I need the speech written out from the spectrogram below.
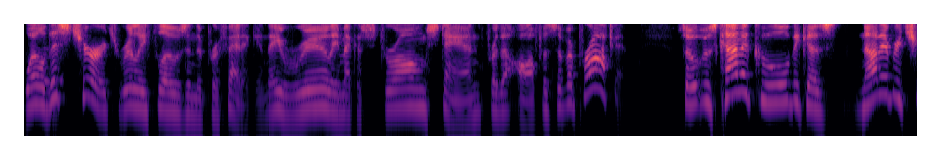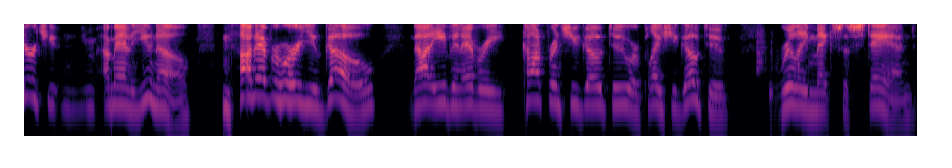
Well, this church really flows in the prophetic, and they really make a strong stand for the office of a prophet. So it was kind of cool because not every church, you, Amanda, you know, not everywhere you go, not even every conference you go to or place you go to, really makes a stand,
